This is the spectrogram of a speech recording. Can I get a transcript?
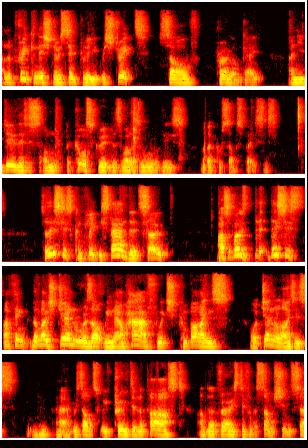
and the preconditioner is simply restrict, solve, prolongate. And you do this on the coarse grid as well as all of these local subspaces. So this is completely standard. So I suppose th this is, I think, the most general result we now have, which combines or generalizes uh, results we've proved in the past under various different assumptions. So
